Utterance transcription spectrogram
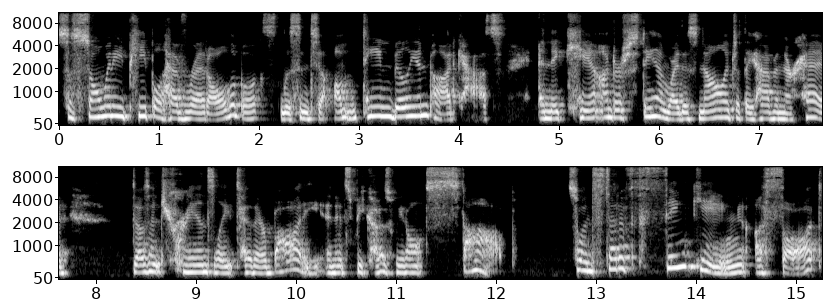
So, so many people have read all the books, listened to umpteen billion podcasts, and they can't understand why this knowledge that they have in their head doesn't translate to their body. And it's because we don't stop. So, instead of thinking a thought,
